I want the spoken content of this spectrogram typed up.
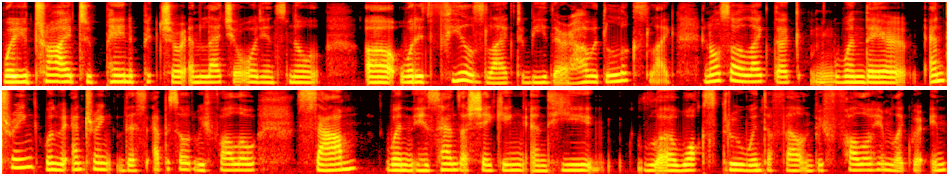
where you try to paint a picture and let your audience know uh, what it feels like to be there, how it looks like. And also, I like that when they're entering, when we're entering this episode, we follow Sam when his hands are shaking and he uh, walks through Winterfell and we follow him like we're in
